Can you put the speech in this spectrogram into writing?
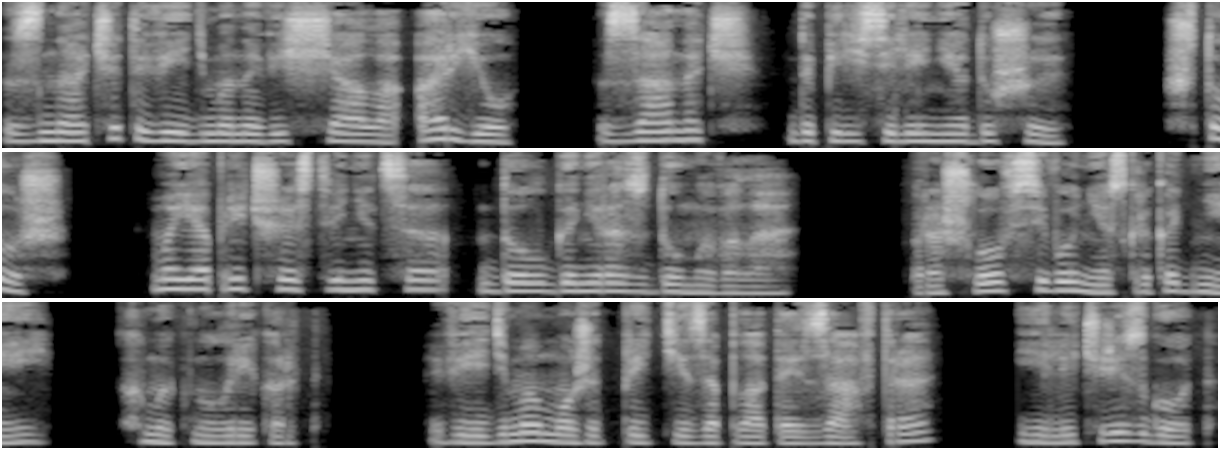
Значит, ведьма навещала Арью за ночь до переселения души. Что ж, моя предшественница долго не раздумывала. «Прошло всего несколько дней», — хмыкнул Рикард. «Ведьма может прийти за платой завтра или через год.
